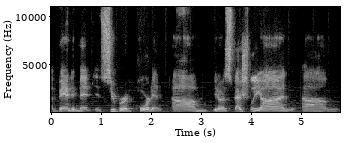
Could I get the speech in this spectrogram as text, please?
abandonment is super important. Um, you know, especially on um,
